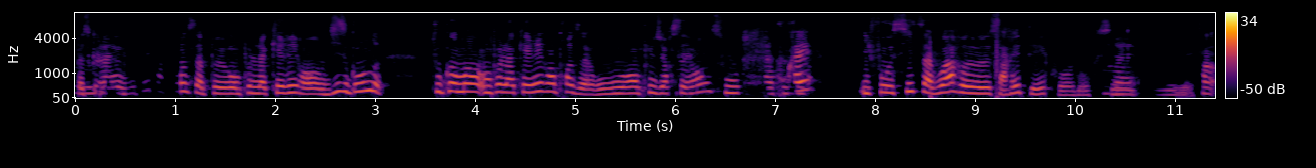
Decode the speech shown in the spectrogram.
parce que mmh. la nouveauté, parfois, ça peut, on peut l'acquérir en 10 secondes, tout comme on peut l'acquérir en 3 heures ou en plusieurs séances. Ou... Ah, après, il faut aussi savoir euh, s'arrêter. Quoi. Donc, enfin,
